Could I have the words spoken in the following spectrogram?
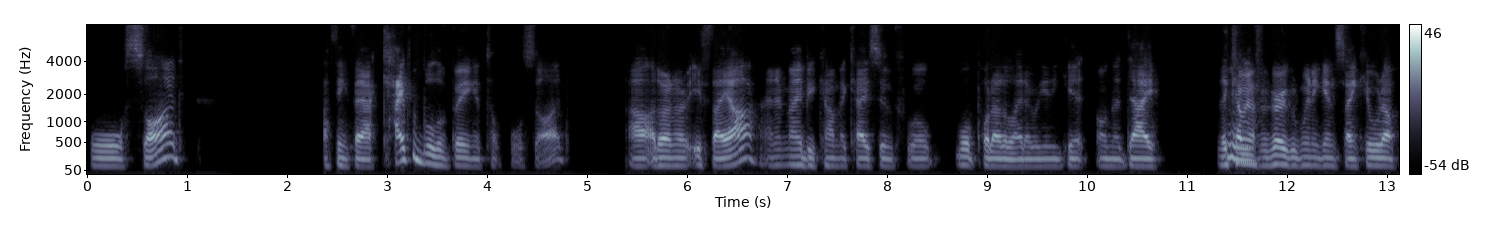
four side. I think they are capable of being a top four side. Uh, I don't know if they are, and it may become a case of well, what Port Adelaide are we going to get on the day? They're coming Mm. off a very good win against St Kilda.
